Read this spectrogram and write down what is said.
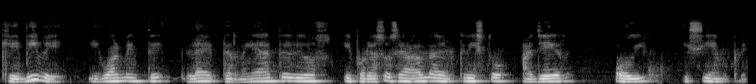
que vive igualmente la eternidad de Dios y por eso se habla del Cristo ayer, hoy y siempre.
